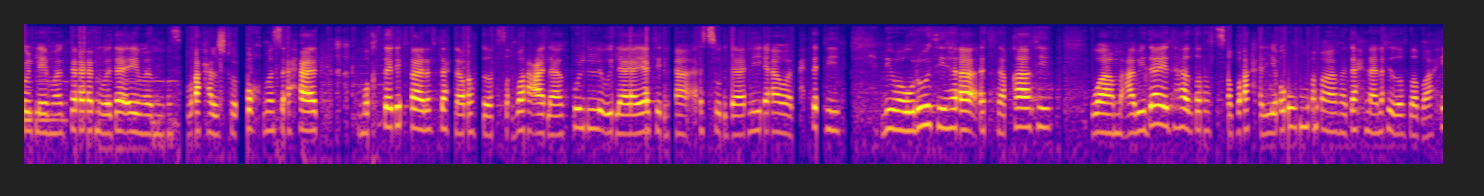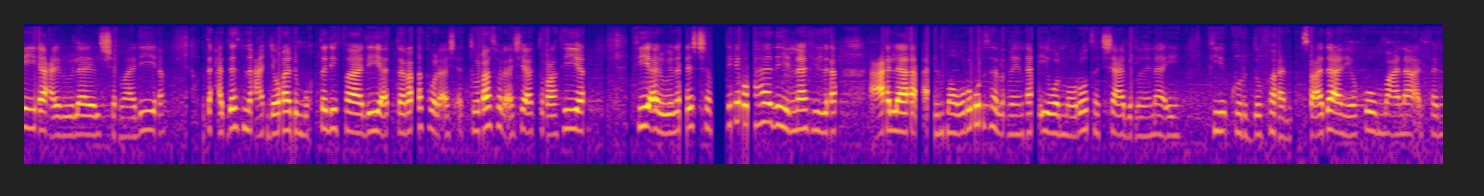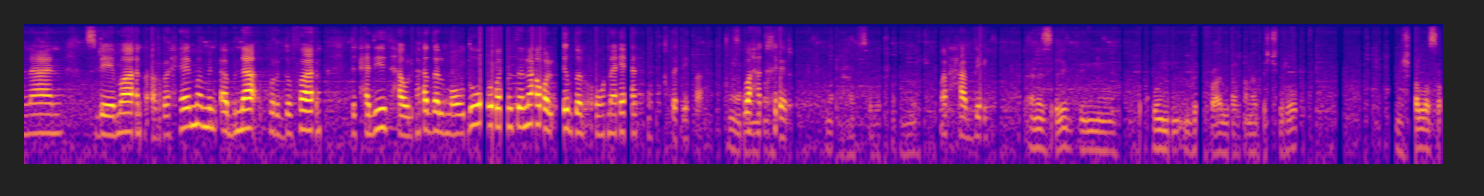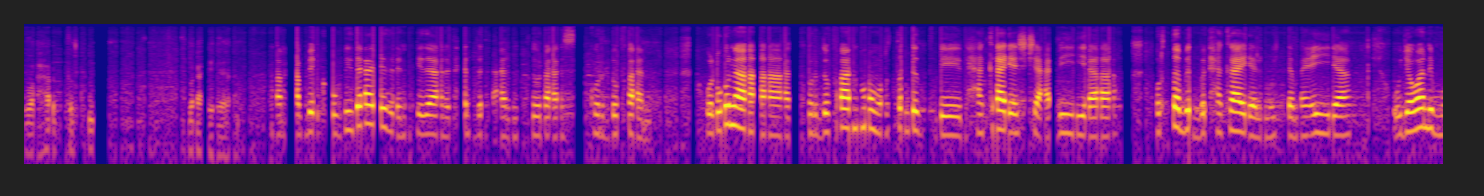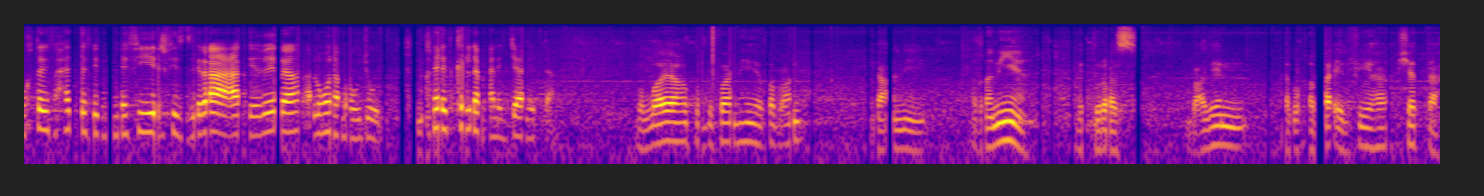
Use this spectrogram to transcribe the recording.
كل مكان ودائما صباح الشروق مساحات مختلفة. نفتح نوافذ الصباح على كل ولاياتنا السودانية ونحتفي بموروثها الثقافي. ومع بداية هذا الصباح اليوم فتحنا نافذة صباحية على الولاية الشمالية وتحدثنا عن جوانب مختلفة للتراث والتراث والأشياء التراثية في الولاية الشمالية وهذه النافذة على الموروث الغنائي والموروث الشعبي الغنائي في كردفان. سعداء أن يكون معنا الفنان سليمان الرحيمة من أبناء كردفان للحديث حول هذا الموضوع ونتناول أيضا أغنيات مختلفة. صباح الخير مرحبا صباح النور مرحبا بك أنا سعيد إنه أكون ضيف على قناة الشروق. إن شاء الله صباحات تكون باهية. مرحبا بك وبداية كده نتحدث عن تراث كردفان. والغنى كردفان هو مرتبط بالحكاية الشعبية مرتبط بالحكاية المجتمعية وجوانب مختلفة حتى في النفير في الزراعة في غيرها الغنى موجود. خلينا نتكلم عن الجانب ده. والله يا كردفان هي طبعا يعني غنية بالتراث. وبعدين القبائل فيها شتى.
